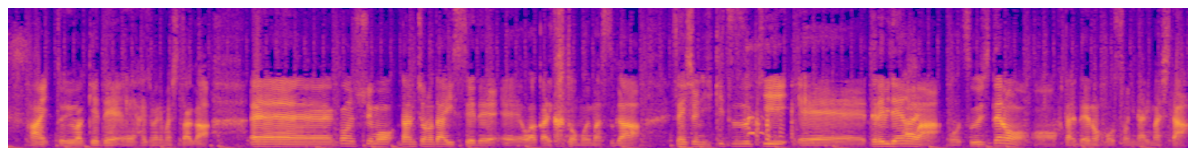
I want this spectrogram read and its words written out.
す。はいというわけで、えー始まりましたが、えー今週も団長の第一声で、えーお別れかと思いますが先週に引き続き、えーテレビ電話を通じての、お二人での放送になりました。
